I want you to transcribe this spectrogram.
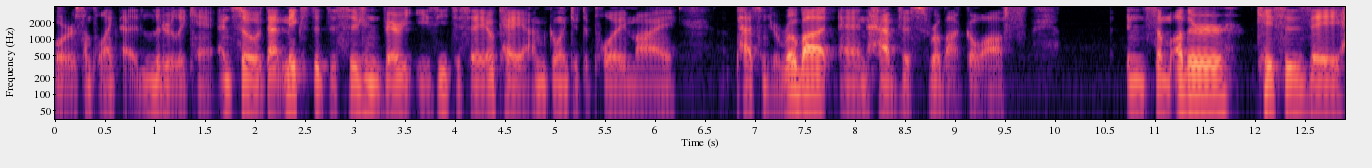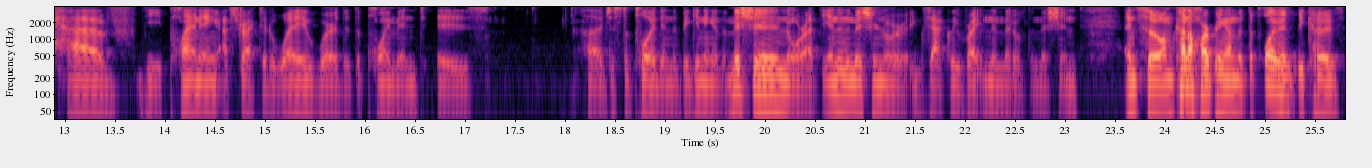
or something like that. It literally can't. And so that makes the decision very easy to say, okay, I'm going to deploy my passenger robot and have this robot go off. In some other cases, they have the planning abstracted away where the deployment is uh, just deployed in the beginning of the mission or at the end of the mission or exactly right in the middle of the mission. And so I'm kind of harping on the deployment because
